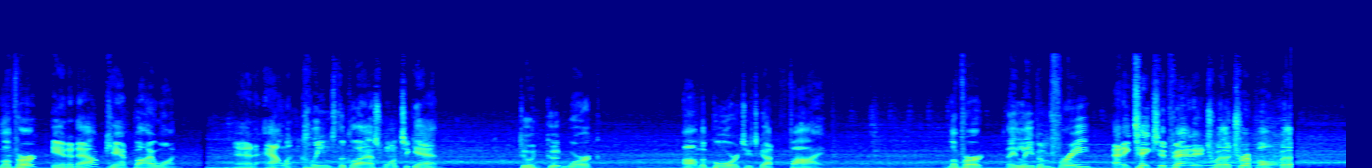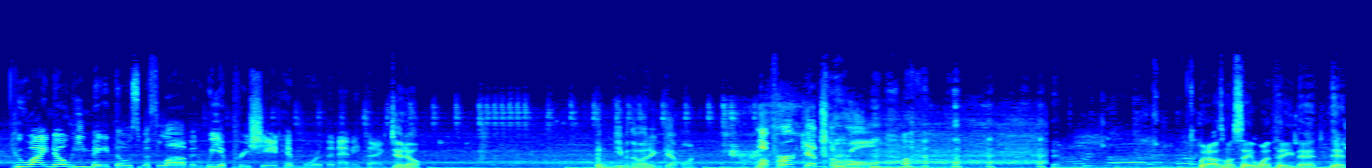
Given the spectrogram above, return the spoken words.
LeVert in and out, can't buy one. And Allen cleans the glass once again. Doing good work on the boards. He's got five. LeVert, they leave him free, and he takes advantage with a triple. With a Who I know he made those with love, and we appreciate him more than anything. ditto. Even though I didn't get one. LeVert gets the roll. But I was going to say one thing that that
